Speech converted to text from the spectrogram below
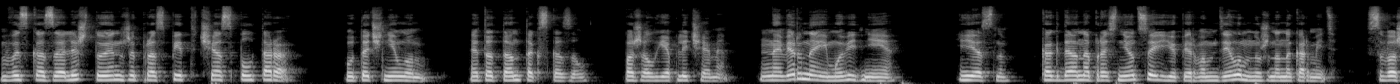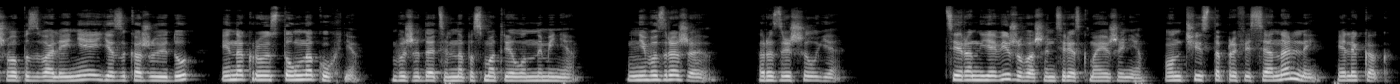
Вы сказали, что Энджи проспит час-полтора. Уточнил он. Это Тан так сказал. Пожал я плечами. Наверное, ему виднее. Ясно. Когда она проснется, ее первым делом нужно накормить. С вашего позволения я закажу еду и накрою стол на кухне. Выжидательно посмотрел он на меня. «Не возражаю», – разрешил я. «Тиран, я вижу ваш интерес к моей жене. Он чисто профессиональный или как?»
